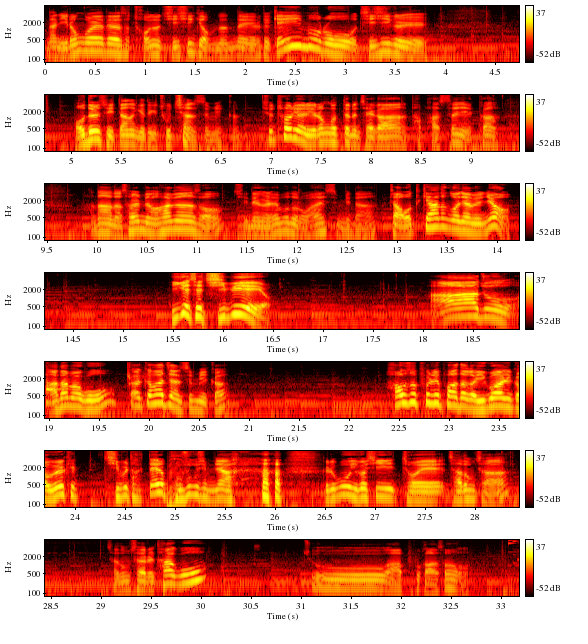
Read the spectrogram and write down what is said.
난 이런 거에 대해서 전혀 지식이 없는데 이렇게 게임으로 지식을 얻을 수 있다는 게 되게 좋지 않습니까? 튜토리얼 이런 것들은 제가 다 봤으니까 하나하나 설명하면서 진행을 해보도록 하겠습니다. 자 어떻게 하는 거냐면요. 이게 제 집이에요. 아주 아담하고 깔끔하지 않습니까? 하우스 플리퍼 하다가 이거 하니까 왜 이렇게 집을 다 때려 부수고 싶냐? 그리고 이것이 저의 자동차 자동차를 타고 쭉 앞으로 가서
